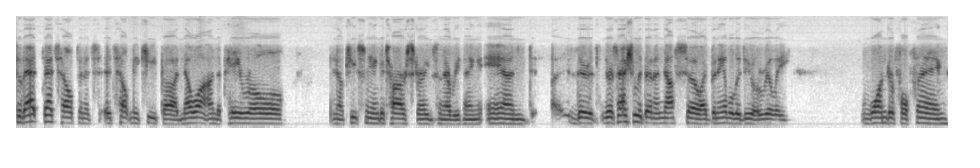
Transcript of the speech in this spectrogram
so that that's helped, and it's it's helped me keep uh, Noah on the payroll. You know, keeps me in guitar strings and everything, and uh, there, there's actually been enough so I've been able to do a really wonderful thing,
